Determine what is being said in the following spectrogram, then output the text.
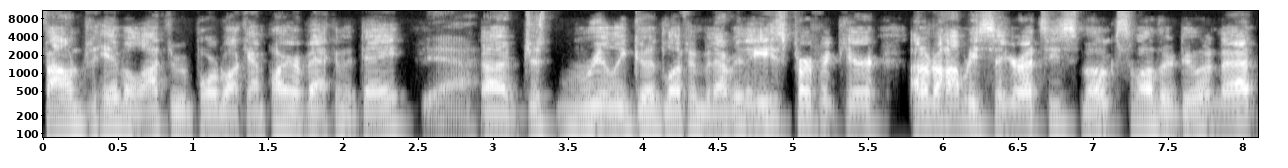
found him a lot through Boardwalk Empire back in the day. yeah Uh, just really good. Love him and everything. He's perfect here. I don't know how many cigarettes he smokes while they're doing that.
